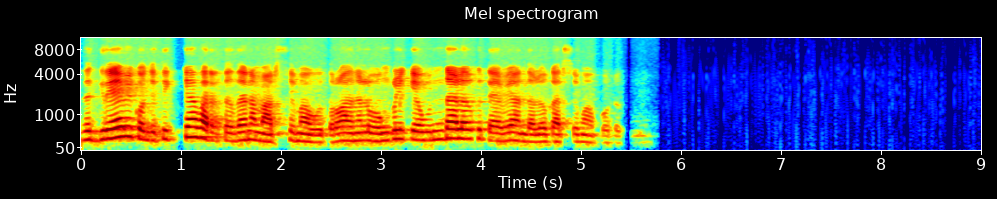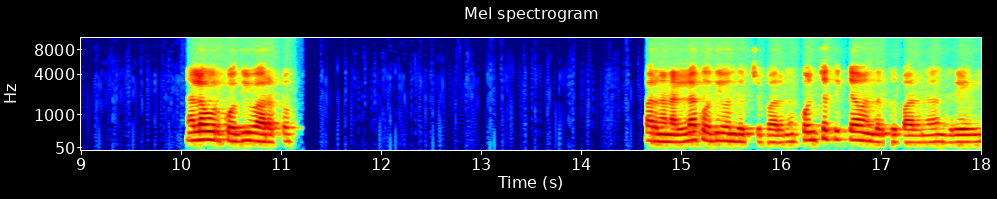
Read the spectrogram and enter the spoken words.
இது கிரேவி கொஞ்சம் திக்காக வர்றதுக்கு தான் நம்ம அரிசி மாவு ஊற்றுறோம் அதனால் உங்களுக்கு எந்த அளவுக்கு தேவையோ அந்த அளவுக்கு அரிசி மாவு போட்டுக்கோங்க. நல்லா ஒரு கொதி வரட்டும். பாருங்கள் நல்லா கொதி வந்துருச்சு பாருங்கள் கொஞ்சம் திக்காக வந்திருக்கு பாருங்கள் கிரேவி.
